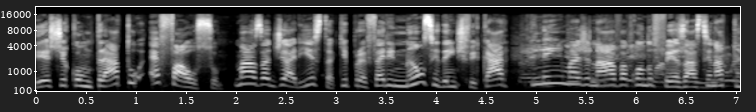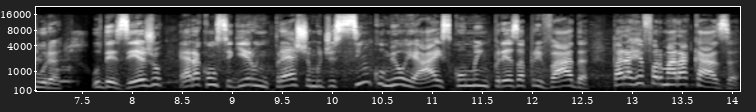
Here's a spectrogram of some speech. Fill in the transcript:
Este contrato é falso, mas a diarista, que prefere não se identificar, nem imaginava quando fez a assinatura. O desejo era conseguir um empréstimo de 5 mil reais com uma empresa privada para reformar a casa.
